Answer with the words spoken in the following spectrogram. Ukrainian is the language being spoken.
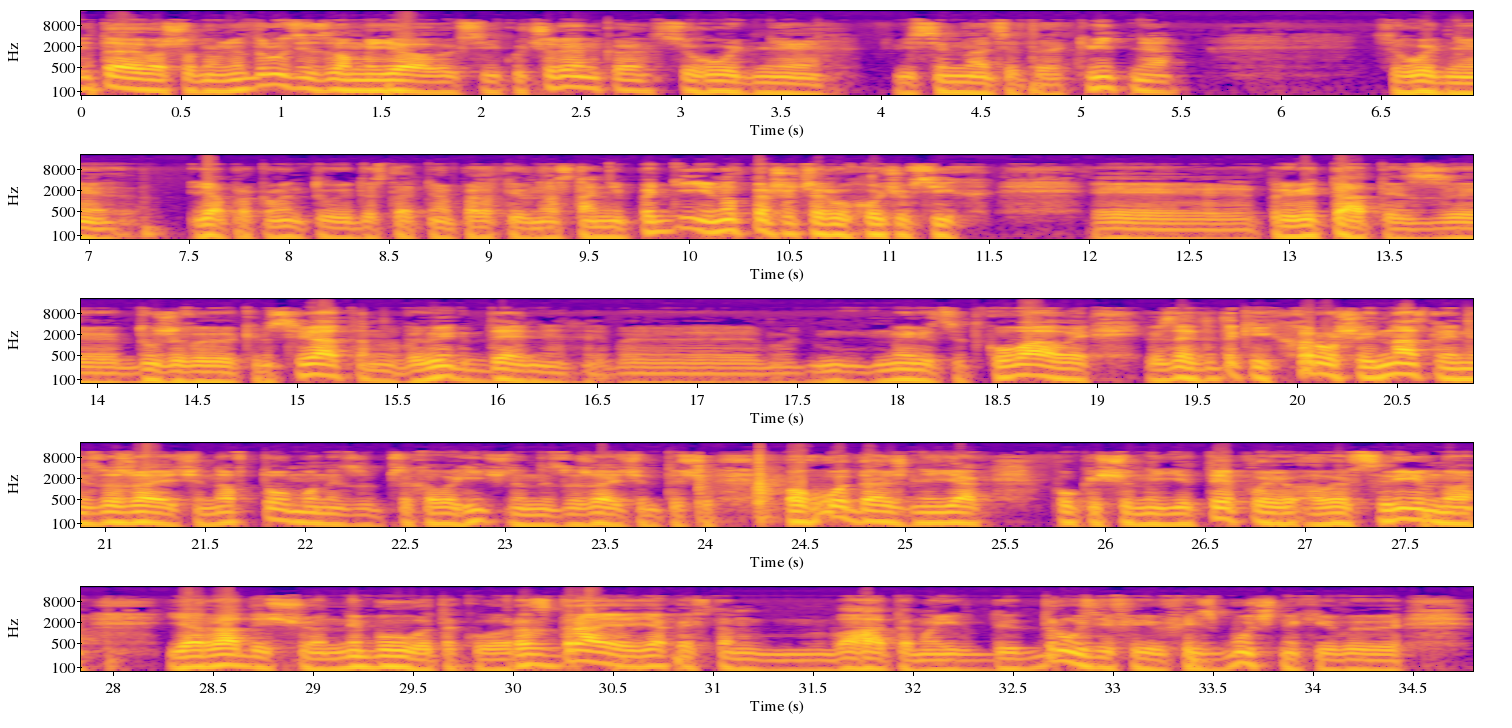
Вітаю вас, шановні друзі. З вами я, Олексій Кучеренко. Сьогодні 18 квітня. Сьогодні я прокоментую достатньо оперативно останні події. Ну, в першу чергу, хочу всіх е, привітати з дуже великим святом, Великдень. Ми відсвяткували. І ви знаєте, такий хороший настрій, незважаючи на втому, нез- психологічно, незважаючи на те, що погода аж ніяк поки що не є теплою, але все рівно я радий, що не було такого роздрая. Якось там багато моїх друзів, і фейсбучних, і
